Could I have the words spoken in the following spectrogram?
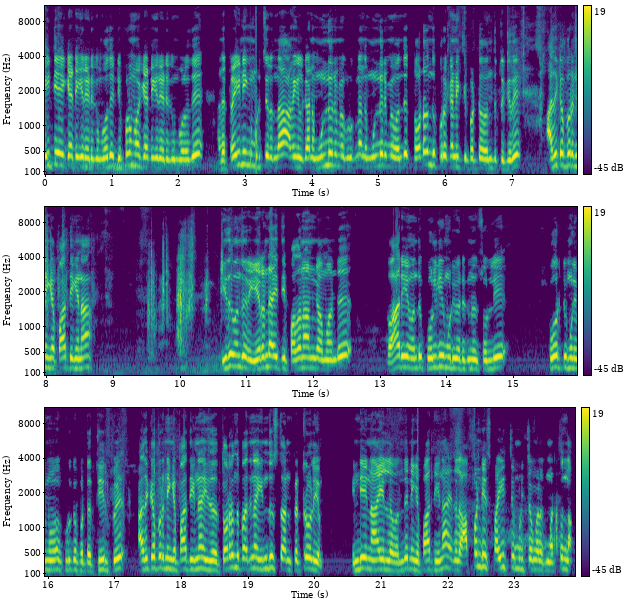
ஐடிஐ கேட்டகரி எடுக்கும்போது டிப்ளமோ கேட்டகரி எடுக்கும்போது அந்த ட்ரைனிங் முடிச்சிருந்தா அவங்களுக்கான முன்னுரிமை கொடுக்கணும். அந்த முன்னுரிமை வந்து தொடர்ந்து புறக்கணிக்கப்பட்டு வந்துட்டு இருக்குது அதுக்கப்புறம் நீங்கள் பார்த்தீங்கன்னா இது வந்து இரண்டாயிரத்தி பதினான்காம் ஆண்டு வாரியம் வந்து கொள்கை முடிவு எடுக்கணும்னு சொல்லி கோர்ட்டு மூலியமாக கொடுக்கப்பட்ட தீர்ப்பு. அதுக்கப்புறம் நீங்கள் பார்த்தீங்கன்னா இது தொடர்ந்து பார்த்தீங்கன்னா இந்துஸ்தான் பெட்ரோலியம் இந்தியன் ஆயிலில் வந்து நீங்கள் பார்த்தீங்கன்னா இதில் அப்பண்டிஸ் பயிற்சி முடித்தவங்களுக்கு மட்டும்தான்.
